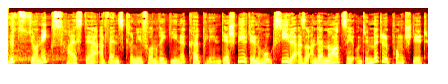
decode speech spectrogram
Nützt jo nix heißt der Adventskrimi von Regine Köpplin. Der spielt in Hochsiel, also an der Nordsee, und im Mittelpunkt steht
